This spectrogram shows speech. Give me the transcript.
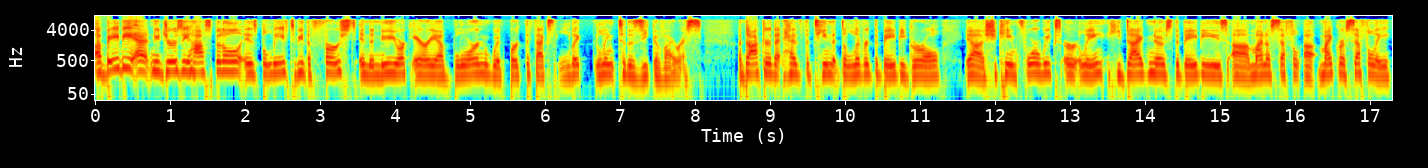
A baby at New Jersey hospital is believed to be the first in the New York area born with birth defects li- linked to the Zika virus. A doctor that heads the team that delivered the baby girl, uh, she came four weeks early. He diagnosed the baby's uh, minocephal- uh, microcephaly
